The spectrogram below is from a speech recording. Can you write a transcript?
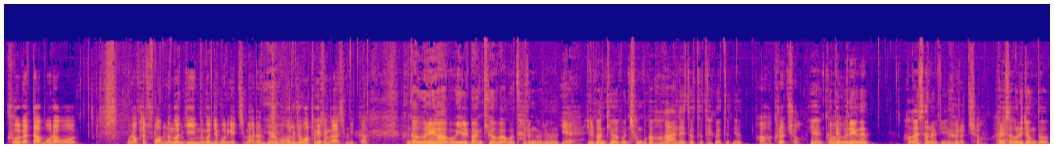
그걸 갖다 뭐라고 뭐라고 할 수가 없는 건지 있는 건지 모르겠지만은 그 예. 부분은 좀 어떻게 생각하십니까? 그러니까 은행하고 일반 기업하고 다른 거는 예. 일반 기업은 정부가 허가 안 해줘도 되거든요. 아, 그렇죠. 예. 근데 어. 은행은 허가 산업이에요. 그렇죠. 그래서 예. 어느 정도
